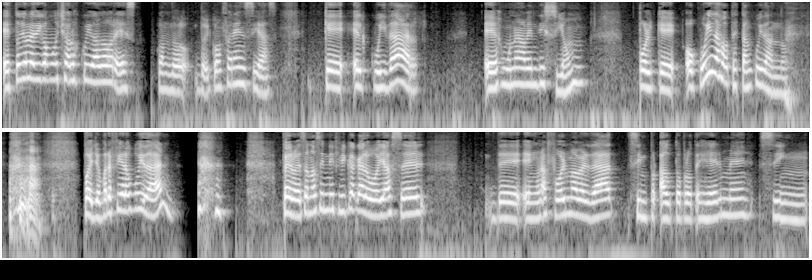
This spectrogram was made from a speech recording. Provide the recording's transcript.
Esto yo le digo mucho a los cuidadores cuando doy conferencias, que el cuidar es una bendición, porque o cuidas o te están cuidando. pues yo prefiero cuidar, pero eso no significa que lo voy a hacer de, en una forma, ¿verdad? Sin autoprotegerme, sin,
